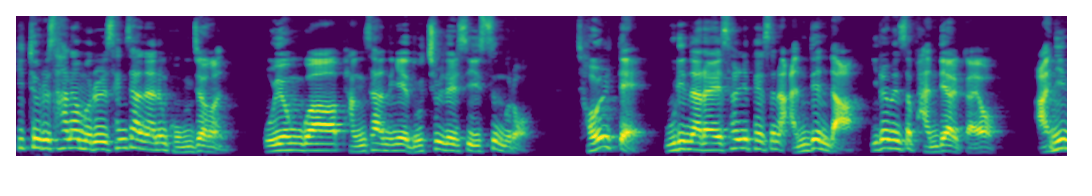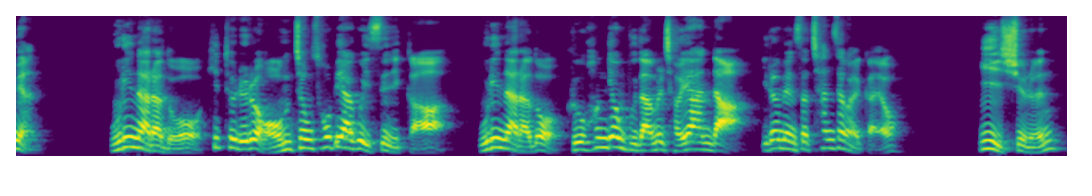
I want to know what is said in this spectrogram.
히토류 산화물을 생산하는 공정은 오염과 방사능에 노출될 수 있으므로 절대 우리나라에 설립해서는 안 된다 이러면서 반대할까요? 아니면 우리나라도 히토류를 엄청 소비하고 있으니까 우리나라도 그 환경 부담을 져야 한다 이러면서 찬성할까요? 이 이슈는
